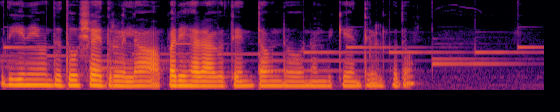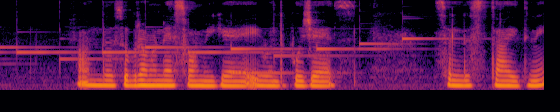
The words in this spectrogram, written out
ಅದೇನೇ ಒಂದು ದೋಷ ಇದ್ದರೂ ಎಲ್ಲ ಪರಿಹಾರ ಆಗುತ್ತೆ ಅಂತ ಒಂದು ನಂಬಿಕೆ ಅಂತ ಹೇಳ್ಬೋದು. ಒಂದು ಸುಬ್ರಹ್ಮಣ್ಯ ಸ್ವಾಮಿಗೆ ಈ ಒಂದು ಪೂಜೆ ಸಲ್ಲಿಸ್ತಾ ಇದ್ದೀನಿ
